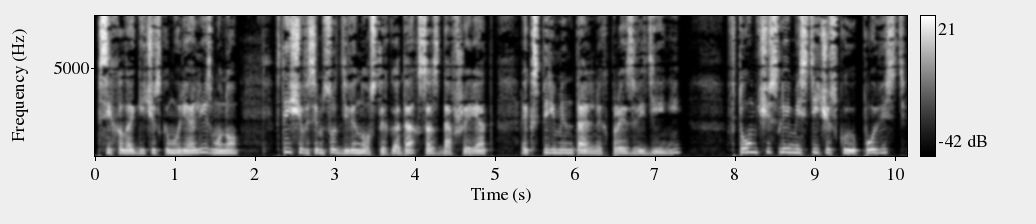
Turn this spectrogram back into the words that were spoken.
психологическому реализму, но в 1890-х годах создавший ряд экспериментальных произведений, в том числе мистическую повесть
